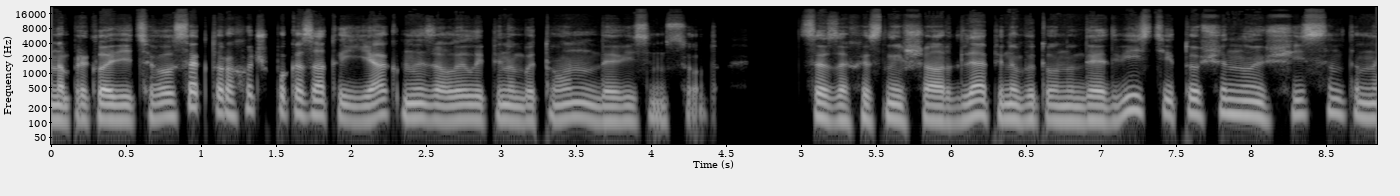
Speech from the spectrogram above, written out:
На прикладі цього сектора хочу показати, як ми залили пінобетон D800. Це захисний шар для пінобетону D200 товщиною 6 см,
